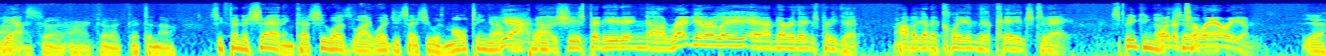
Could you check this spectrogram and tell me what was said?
All Yes. right, good. All right, good. Good to know. She finished shedding because she was like, what'd you say? She was molting at Yeah, one point. no, she's been eating uh, regularly, and everything's pretty good. Probably going to clean the cage today Speaking of or the children, terrarium. Yeah.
